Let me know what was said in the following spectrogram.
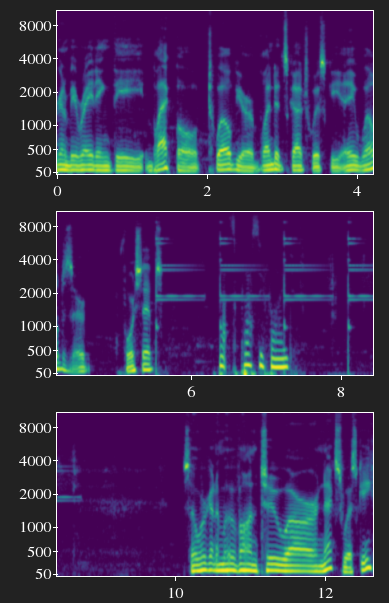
going to be rating the Black Bull 12 year blended Scotch whiskey a well deserved four sips. That's classified. So we're going to move on to our next whiskey,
